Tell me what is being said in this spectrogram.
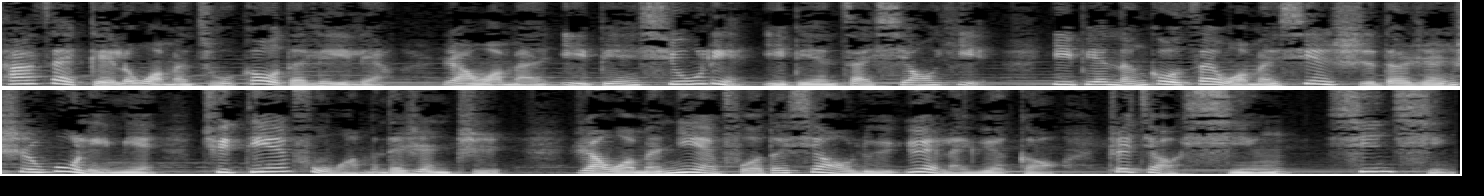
他在给了我们足够的力量，让我们一边修炼，一边在消业，一边能够在我们现实的人事物里面去颠覆我们的认知，让我们念佛的效率越来越高。这叫行心行。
